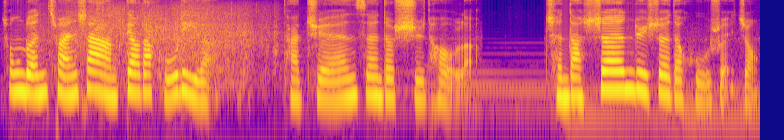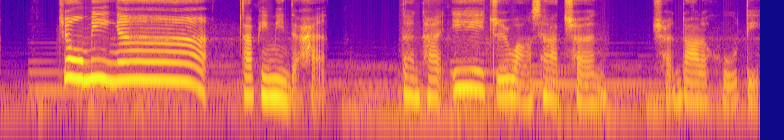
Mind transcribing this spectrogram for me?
从轮船上掉到湖里了，它全身都湿透了，沉到深绿色的湖水中。救命啊！它拼命的喊，但它一直往下沉，沉到了湖底。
